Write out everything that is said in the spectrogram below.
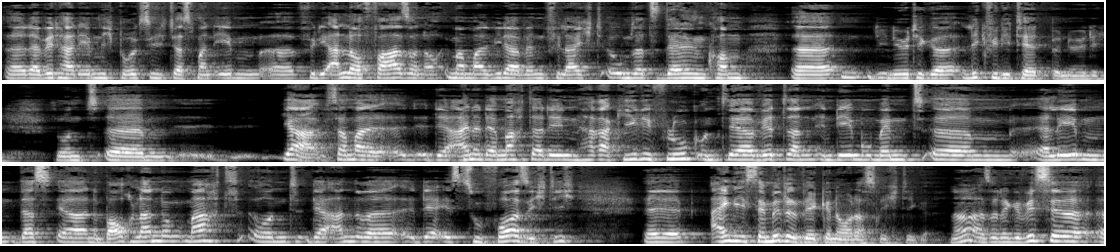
äh, da wird halt eben nicht berücksichtigt, dass man eben äh, für die Anlaufphase und auch immer mal wieder, wenn vielleicht Umsatz Umsatzdellen kommen, äh, die nötige Liquidität benötigt. Und ähm, ja, ich sag mal, der eine, der macht da den Harakiri-Flug und der wird dann in dem Moment ähm, erleben, dass er eine Bauchlandung macht und der andere, der ist zu vorsichtig. Äh, eigentlich ist der Mittelweg genau das Richtige. Ne? Also eine gewisse äh,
